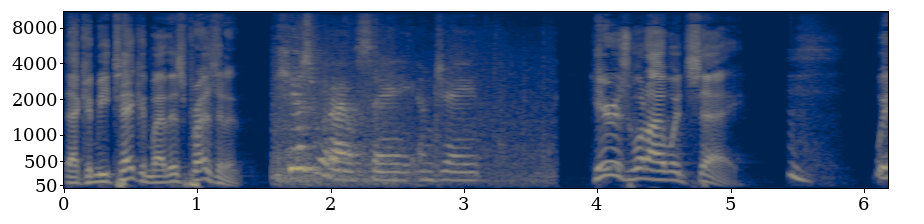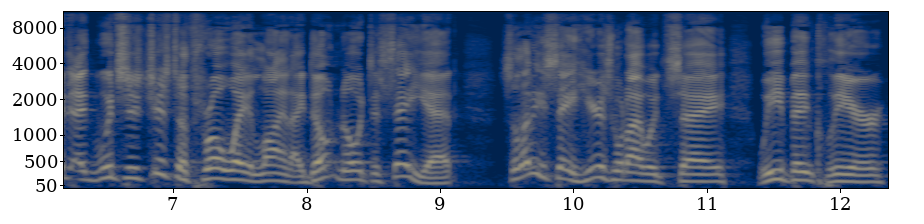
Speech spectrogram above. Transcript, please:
that can be taken by this president? Here's what I'll say, MJ. Here's what I would say, which, which is just a throwaway line. I don't know what to say yet. So let me say, here's what I would say. We've been clear,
